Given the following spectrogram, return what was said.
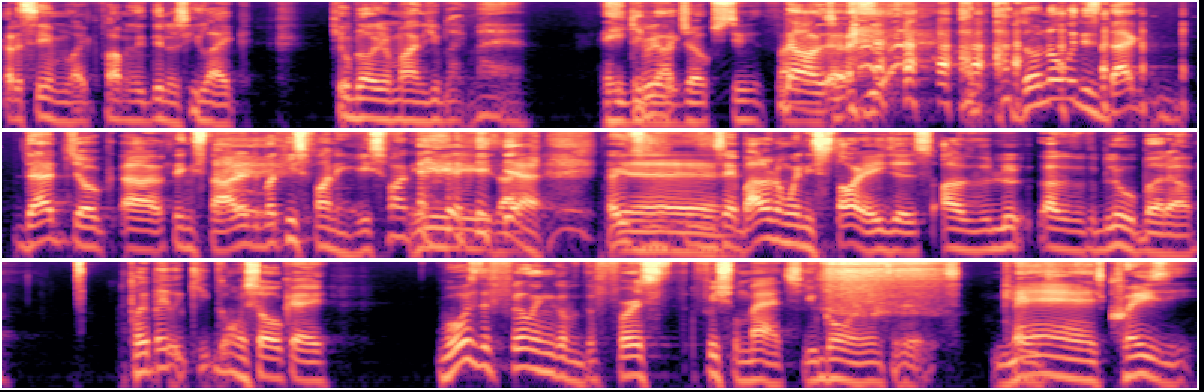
gotta see him like family dinners. He like, he'll blow your mind. You'll be like, man, And he give you Really? out jokes too. No, jokes. I, I don't know where this that that joke uh, thing started, but he's funny. He's funny. He- he's like, Yeah. he's- Yeah. insane. But I don't know when he started. He just out of the blue. Out of the blue but uh, but baby, keep going. So okay, what was the feeling of the first official match? You going into this? Man, it's crazy.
